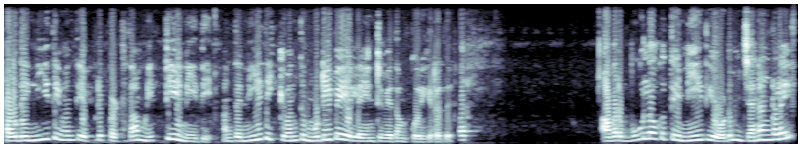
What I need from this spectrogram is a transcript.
அவருடைய நீதி வந்து எப்படிப்பட்டதாம்? நித்திய நீதி. அந்த நீதிக்கு வந்து முடிவே இல்லை என்று வேதம் கூறுகிறது. அவர் பூலோகத்தை நீதியோடும் ஜனங்களை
